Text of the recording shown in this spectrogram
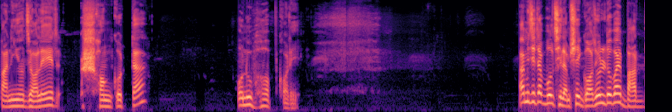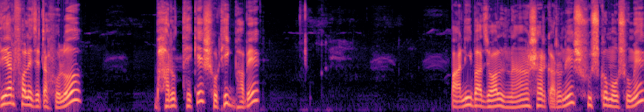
পানীয় জলের সংকটটা অনুভব করে। আমি যেটা বলছিলাম, সেই গজলডোবায় বাদ দেওয়ার ফলে যেটা হলো, ভারত থেকে সঠিকভাবে পানি বা জল না আসার কারণে শুষ্ক মৌসুমে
